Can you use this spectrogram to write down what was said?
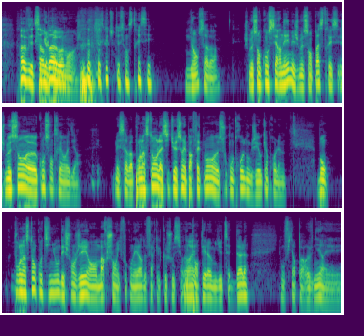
Ah, vous êtes Je sympa. pas vous. vraiment. Je- Est-ce que tu te sens stressé? Non, ça va. Je me sens concerné, mais je me sens pas stressé. Je me sens euh, concentré, on va dire. Mais ça va. Pour l'instant, la situation est parfaitement euh, sous contrôle, donc j'ai aucun problème. Bon, pour l'instant, continuons d'échanger en marchant. Il faut qu'on ait l'air de faire quelque chose. Si on est planté là au milieu de cette dalle, ils vont finir par revenir et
